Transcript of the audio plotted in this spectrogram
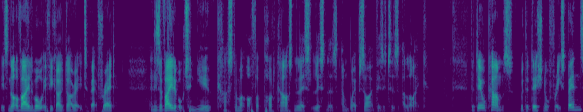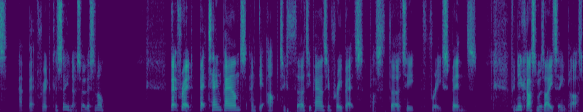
It's not available if you go directly to Betfred and is available to new customer offer podcast list listeners and website visitors alike. The deal comes with additional free spins at Betfred Casino. So listen on. Betfred, bet £10 and get up to £30 in free bets plus 30 free spins. For new customers 18 plus,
